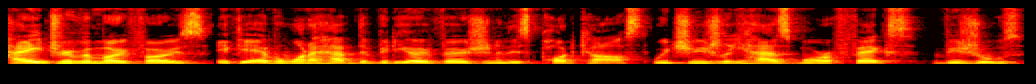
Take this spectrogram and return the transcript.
Hey Driven Mofos, if you ever want to have the video version of this podcast, which usually has more effects, visuals,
